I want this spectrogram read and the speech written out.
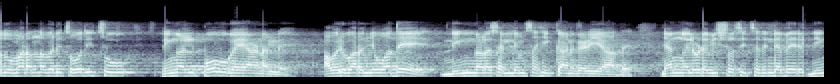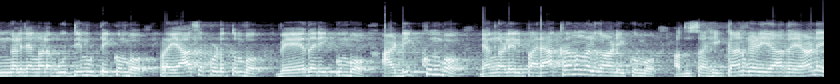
അത് ഉമർന്നവർ ചോദിച്ചു നിങ്ങൾ പോവുകയാണല്ലേ? അവർ പറഞ്ഞു അതെ നിങ്ങളെ ശല്യം സഹിക്കാൻ കഴിയാതെ. ഞങ്ങളുടെ വിശ്വസിച്ചതിന്റെ പേരിൽ നിങ്ങൾ ഞങ്ങളെ ബുദ്ധിമുട്ടിക്കുമ്പോൾ പ്രയാസപ്പെടുത്തുമ്പോൾ വേദനിക്കുമ്പോൾ അടിക്കുമ്പോൾ ഞങ്ങളിൽ പരാക്രമങ്ങൾ കാണിക്കുമ്പോൾ അത് സഹിക്കാൻ കഴിയാതെയാണ്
